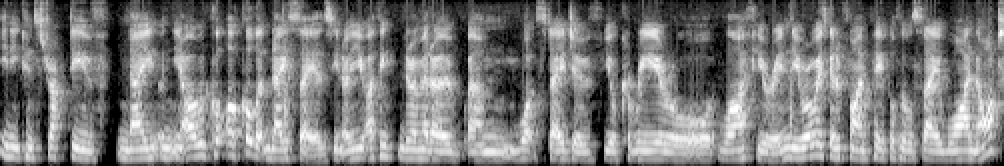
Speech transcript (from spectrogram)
any constructive nay you know I would call, I'll call it naysayers you know you I think no matter um, what stage of your career or life you're in you're always going to find people who will say why not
